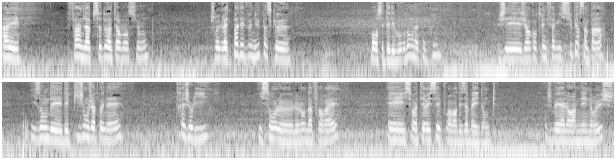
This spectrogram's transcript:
Allez, fin de la pseudo-intervention. Je regrette pas d'être venu parce que... Bon, c'était des bourdons, on a compris. J'ai rencontré une famille super sympa. Ils ont des, pigeons japonais, très jolis. Ils sont le, le, long de la forêt et ils sont intéressés pour avoir des abeilles. Donc, je vais leur amener une ruche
